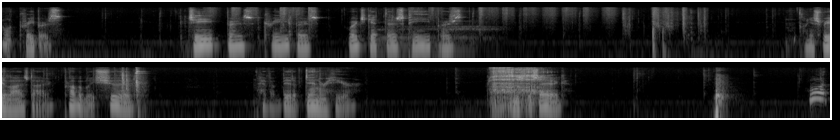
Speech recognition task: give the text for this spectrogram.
I want creepers. Jeepers, creepers. Where'd you get those peepers? I just realized I probably should bit of dinner here. Use this egg. What?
